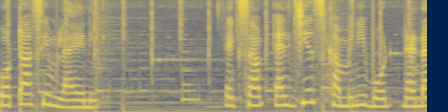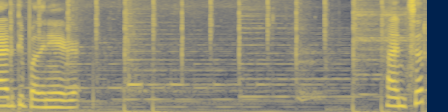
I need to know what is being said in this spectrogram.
potassium ലയനി. Exam L G S company board രണ്ടായിരത്തി പതിനേഴ് answer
